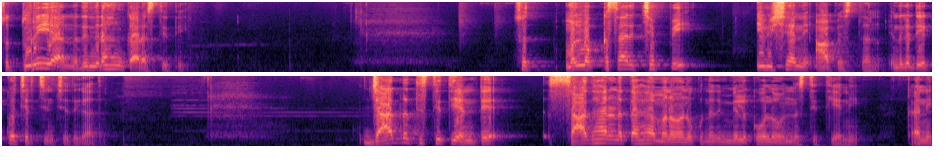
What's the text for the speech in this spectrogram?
సో తురియ అన్నది నిరహంకార స్థితి. సో మళ్ళీ ఒక్కసారి చెప్పి ఈ విషయాన్ని ఆపేస్తాను. ఎందుకంటే ఎక్కువ చర్చించేది కాదు. జాగ్రత్త స్థితి అంటే సాధారణత మనం అనుకున్నది మెలకువలో ఉన్న స్థితి అని. కానీ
